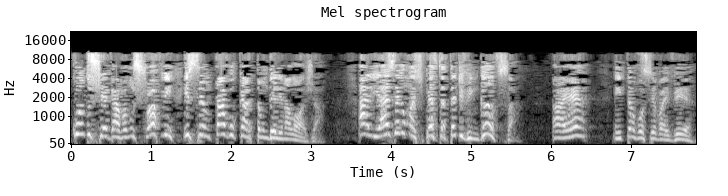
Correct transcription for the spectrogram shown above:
quando chegava no shopping e sentava o cartão dele na loja. Aliás, era uma espécie até de vingança. Ah, é? Então você vai ver.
